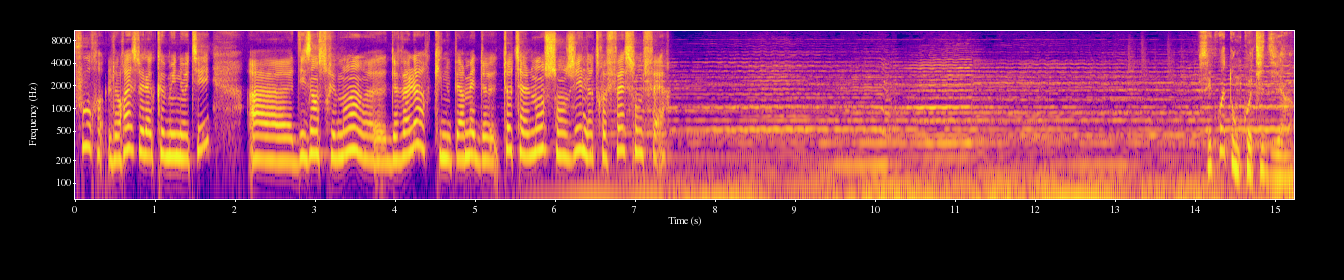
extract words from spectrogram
pour le reste de la communauté euh, des instruments euh, de valeur qui nous permettent de totalement changer notre façon de faire. C'est quoi ton quotidien?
